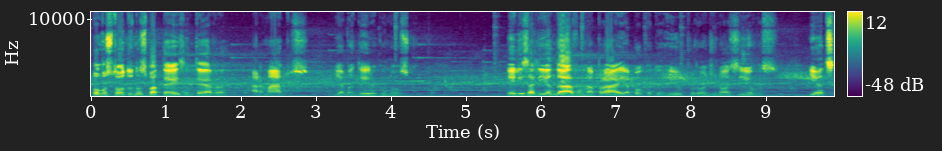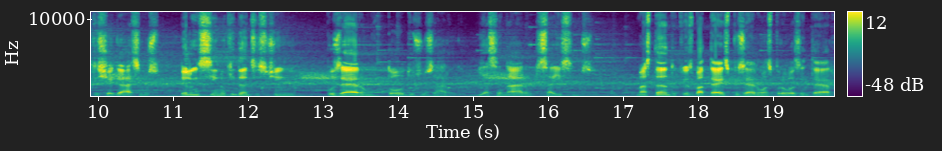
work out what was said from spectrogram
Fomos todos nos batéis em terra, armados, e a bandeira conosco. Eles ali andavam na praia, à boca do rio, por onde nós íamos, e antes que chegássemos, pelo ensino que dantes tinha, puseram todos os arcos e acenaram que saíssemos. Mas tanto que os batéis puseram as proas em terra,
